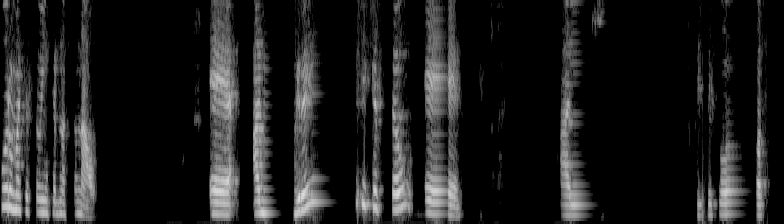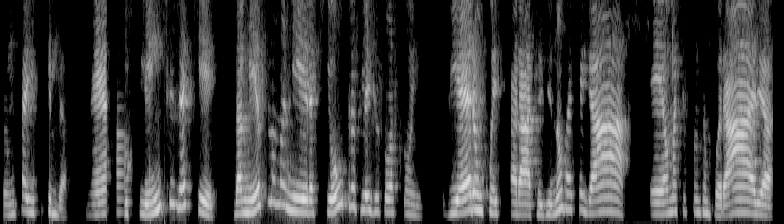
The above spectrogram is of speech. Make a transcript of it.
por uma questão internacional. É, a grande questão é a legislação caída, né? Os clientes é que da mesma maneira que outras legislações vieram com esse caráter de não vai pegar, é uma questão temporária,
